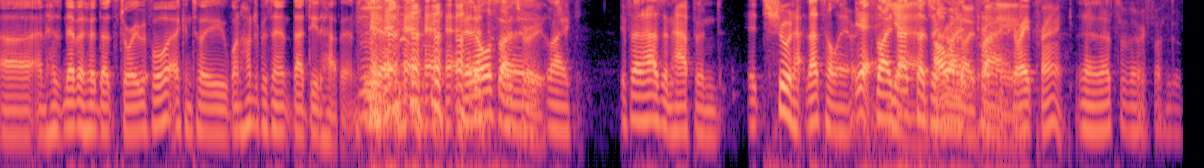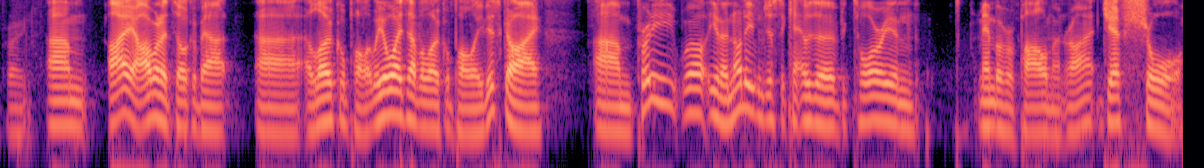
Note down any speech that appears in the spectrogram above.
uh, and has never heard that story before, I can tell you 100% that did happen. yeah. and also, so true. like, if that hasn't happened, it should. Ha- that's hilarious. Yeah. Like Yeah. that's such a Oh, great so prank. That's a great prank. Yeah, that's a very fucking good prank. Um, I I want to talk about uh, a local poly. We always have a local poly. This guy, um, pretty well, you know, not even just a. It was a Victorian member of Parliament, right? Geoff Shaw.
